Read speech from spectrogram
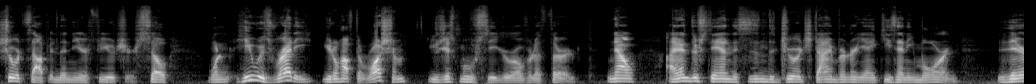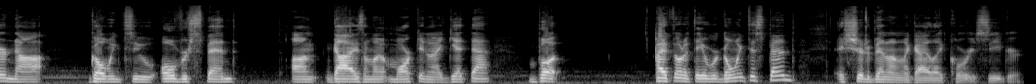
shortstop in the near future. So when he was ready, you don't have to rush him. You just move Seager over to third. Now, I understand this isn't the George Steinbrenner Yankees anymore, and they're not going to overspend on guys on the market, and I get that. But I thought if they were going to spend, it should have been on a guy like Corey Seager.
